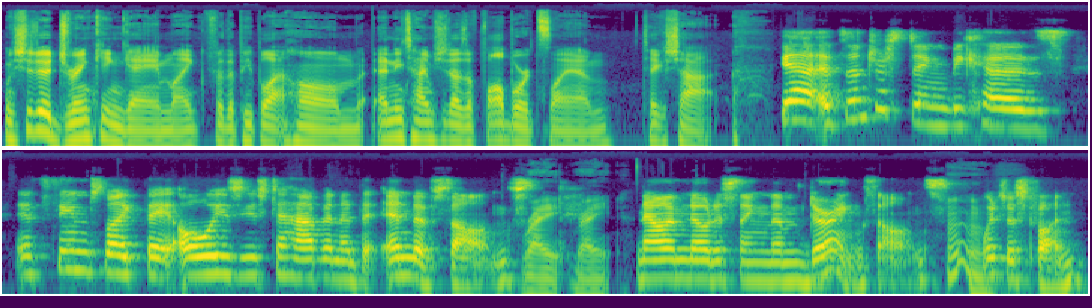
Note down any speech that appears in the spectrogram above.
We should do a drinking game, like for the people at home. Anytime she does a fallboard slam, take a shot. Yeah, it's interesting because it seems like they always used to happen at the end of songs. Right, right. Now I'm noticing them during songs, Hmm. which is fun.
